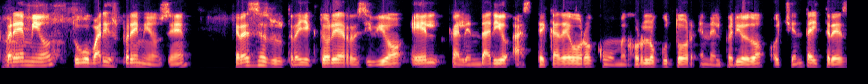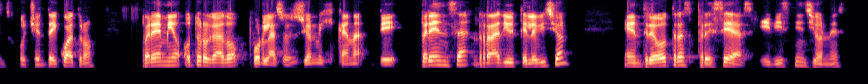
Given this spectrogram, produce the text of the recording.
Premios, tuvo varios premios, ¿eh? Gracias a su trayectoria recibió el calendario Azteca de Oro como mejor locutor en el periodo 83-84 premio otorgado por la Asociación Mexicana de Prensa, Radio y Televisión. Entre otras preseas y distinciones,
